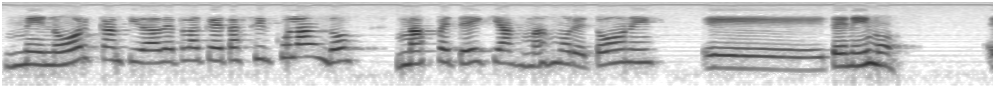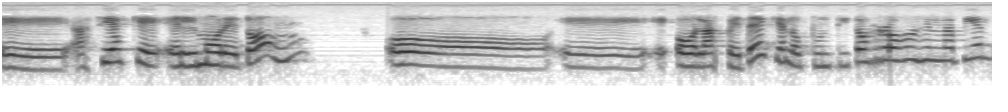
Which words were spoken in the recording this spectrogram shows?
menor cantidad de plaquetas circulando, más petequias, más moretones eh, tenemos eh, así es que el moretón o, eh, o las petequias, los puntitos rojos en la piel,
